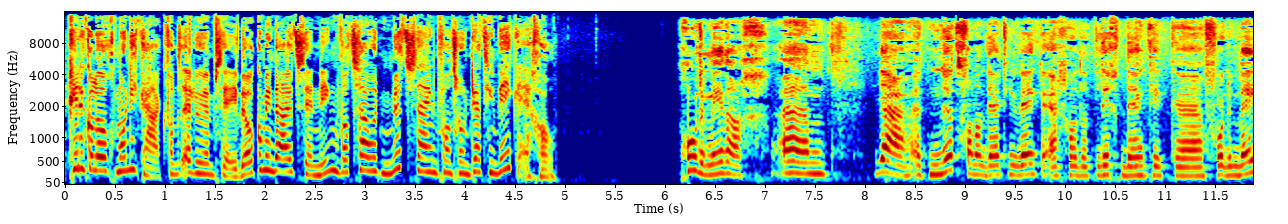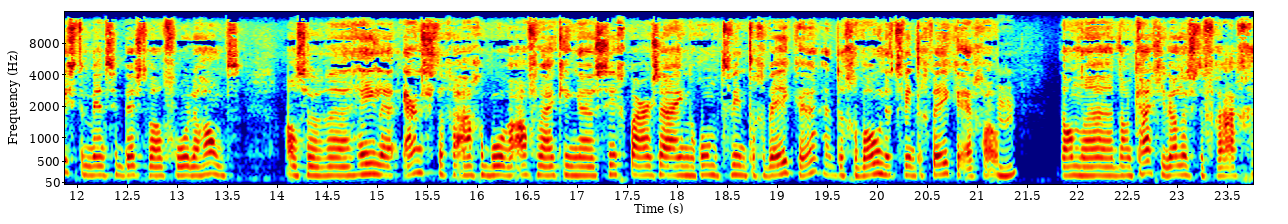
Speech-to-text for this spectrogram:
Gynaecoloog Monique Haak van het LUMC, welkom in de uitzending. Wat zou het nut zijn van zo'n 13 weken echo? Goedemiddag. Um, ja, het nut van een 13 weken echo, dat ligt denk ik uh, voor de meeste mensen best wel voor de hand. Als er uh, hele ernstige aangeboren afwijkingen zichtbaar zijn rond 20 weken, de gewone 20 weken echo, mm. dan, uh, dan krijg je wel eens de vraag:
